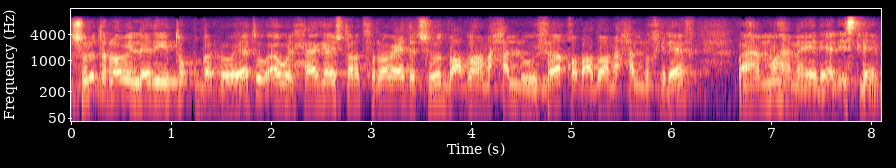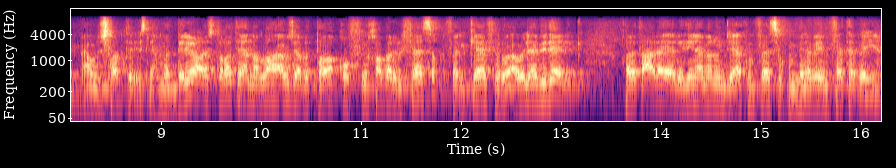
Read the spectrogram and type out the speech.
شروط الراوي الذي تقبل روايته أول حاجة يشترط في الراوي عدة شروط بعضها محل وفاق وبعضها محل خلاف وأهمها ما يلي الإسلام أو شرط الإسلام. والدليل على اشتراطه أن الله أوجب التوقف في خبر الفاسق فالكافر أولى بذلك. قال تعالى يا الذين آمنوا إن جاءكم فاسق بنبأ فتبين.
